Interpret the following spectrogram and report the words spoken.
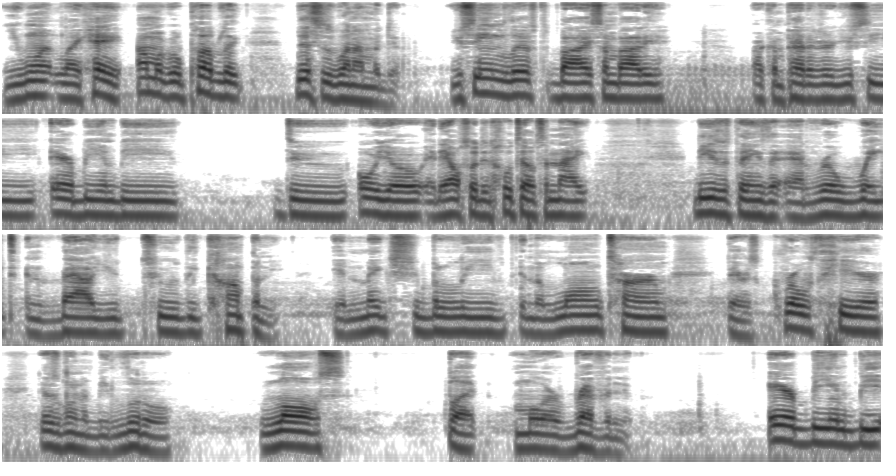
You want like, hey, I'm gonna go public. This is what I'm gonna do. You seen Lyft buy somebody, a competitor. You see Airbnb do Oyo, and they also did Hotel Tonight. These are things that add real weight and value to the company. It makes you believe in the long term there's growth here. There's going to be little loss, but more revenue. Airbnb,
